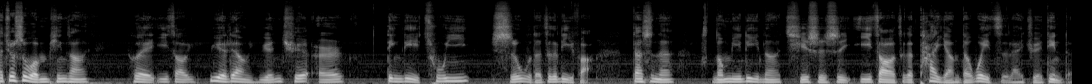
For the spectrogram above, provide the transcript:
那就是我们平常会依照月亮圆缺而定立初一、十五的这个历法。但是呢，农民历呢，其实是依照这个太阳的位置来决定的。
